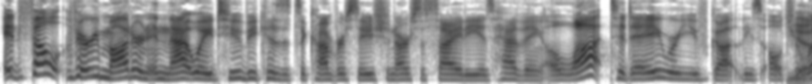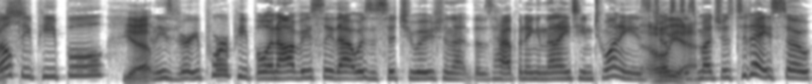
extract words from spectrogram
it felt very modern in that way too because it's a conversation our society is having a lot today where you've got these ultra Yes. wealthy people Yep. and these very poor people and obviously that was a situation that was happening in the 1920s just Oh, yeah. as much as today. So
